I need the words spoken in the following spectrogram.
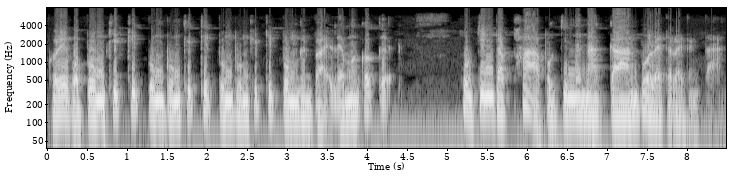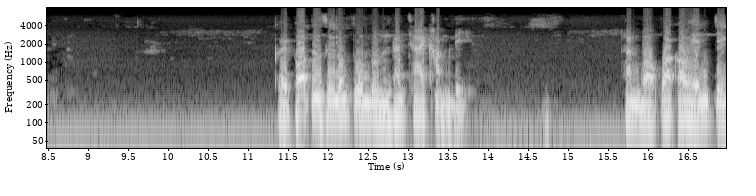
เขาเรียกว่าปรุงคิดคิดปรุงปรุงคิดคิดปรุงปรุงคิดคิดปรุงขึ้นไป แล้วมันก็เกิด พวกจินตภาพพวกจินตนาการพวกอะไรต่ออะไรต่าง ๆ เนี่ย เคยพบหนังสือหลวงปู่ดุลท่านใช้คำดี ท่านบอกว่าเขาเห็นจริง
